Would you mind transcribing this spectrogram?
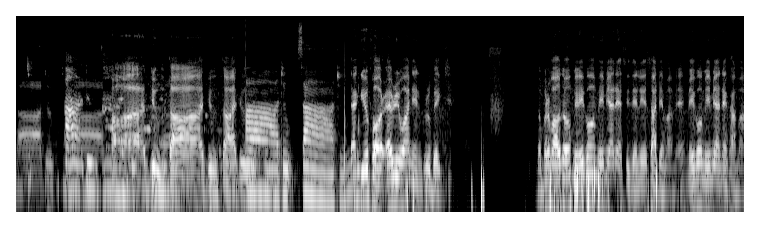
Sadhu. Sadhu, Sadhu, sadhu, sadhu. Sadhu, sadhu. Thank you for everyone in group 8. ပထမဆုံးမေကွန်းမေးမြန်းတဲ့အစီအစဉ်လေးစတင်ပါမယ်မေကွန်းမေးမြန်းတဲ့အခါမှာ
